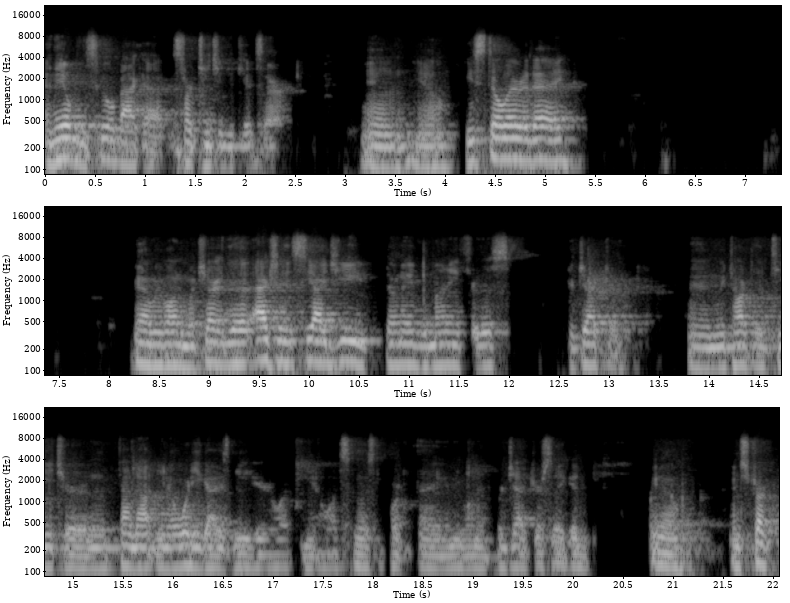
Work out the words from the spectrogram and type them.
and they opened the school back up and start teaching the kids there. And, you know, he's still there today. Yeah, we bought him a check. The, actually, CIG donated the money for this projector. And we talked to the teacher and found out, you know, what do you guys need here? What, you know, what's the most important thing? And he wanted a projector so they could, you know, instruct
